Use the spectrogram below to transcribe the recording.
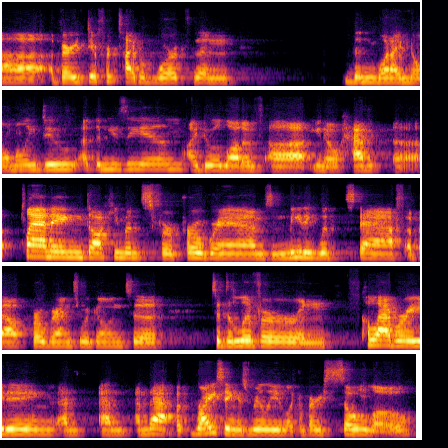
uh, a very different type of work than than what I normally do at the museum. I do a lot of uh, you know have uh, planning documents for programs and meeting with staff about programs we're going to to deliver and collaborating and and and that. But writing is really like a very solo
